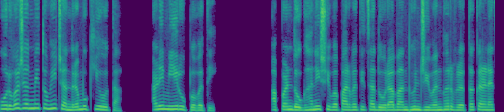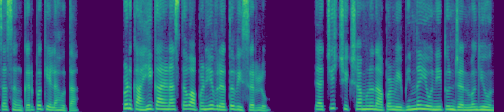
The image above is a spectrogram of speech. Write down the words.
पूर्वजन्मी तुम्ही चंद्रमुखी होता. आणि मी रूपवती. आपण दोघांनी शिवपार्वतीचा दोरा बांधून जीवनभर व्रत करण्याचा संकल्प केला होता. पण काही कारणास्तव आपण हे व्रत विसरलो. त्याचीच शिक्षा म्हणून आपण विभिन्न योनीतून जन्म घेऊन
